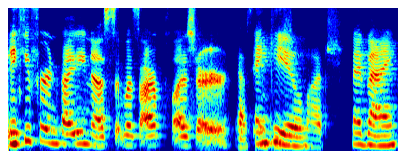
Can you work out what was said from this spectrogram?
Thank you for inviting us. It was our pleasure. Yes, thank, thank you. you so much. Bye bye.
